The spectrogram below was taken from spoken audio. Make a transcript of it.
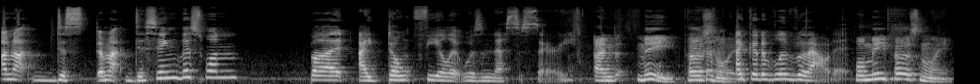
I'm not dis- I'm not dissing this one, but I don't feel it was necessary. and me personally. I could have lived without it. Well, me personally,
